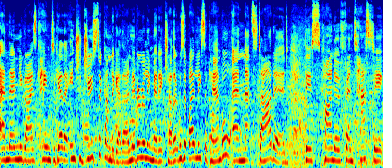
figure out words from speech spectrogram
and then you guys came together, introduced to come together, I never really met each other. It was it by Lisa Campbell? And that started this kind of fantastic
